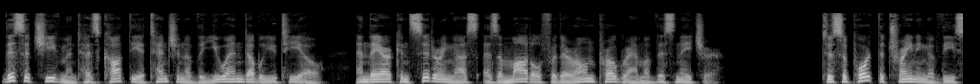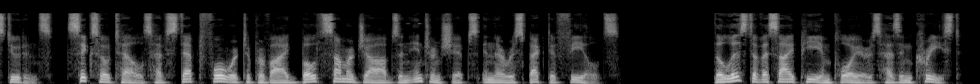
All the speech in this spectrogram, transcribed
This achievement has caught the attention of the UNWTO, and they are considering us as a model for their own program of this nature. To support the training of these students, six hotels have stepped forward to provide both summer jobs and internships in their respective fields. The list of SIP employers has increased,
